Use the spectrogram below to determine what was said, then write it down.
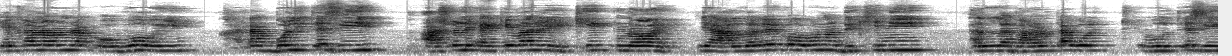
এখানে আমরা উভয় খারাপ বলিতেছি। আসলে একেবারেই ঠিক নয় যে আল্লাহকে কখনো দেখিনি। আল্লাহ ভালোটা বলতে, বলতেছি,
